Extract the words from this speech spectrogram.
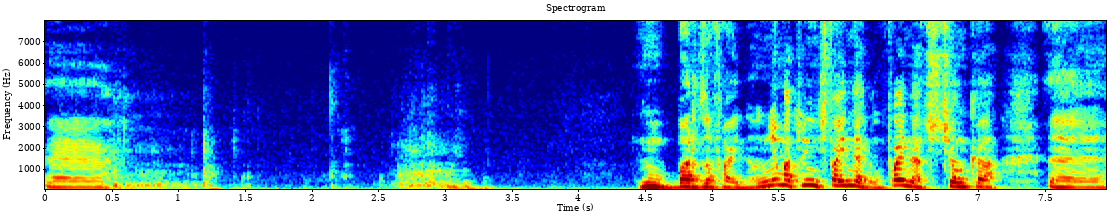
E, mm, bardzo fajny. Nie ma tu nic fajnego. Fajna czcionka, e,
